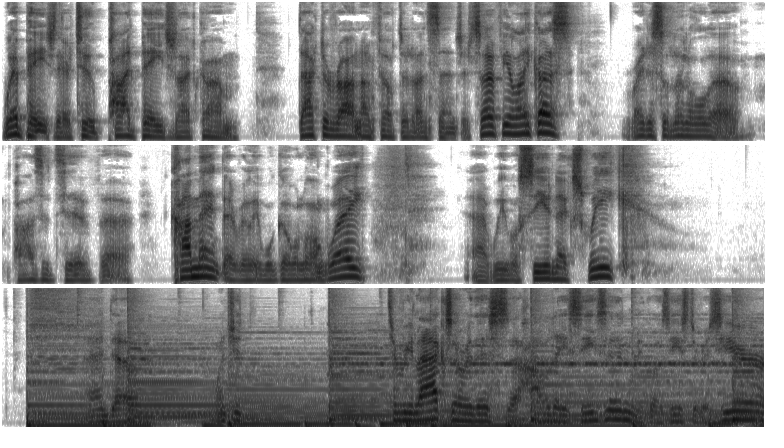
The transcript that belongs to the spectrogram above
web page there too. Podpage.com. Dr. Ron, Unfiltered, Uncensored. So if you like us, write us a little uh, positive uh, comment. That really will go a long way. Uh, we will see you next week. And uh, I want you to relax over this uh, holiday season because Easter is here.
